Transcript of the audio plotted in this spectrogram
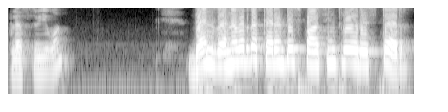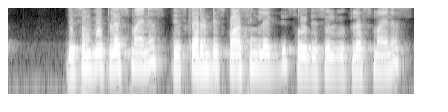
plus V1. Then whenever the current is passing through a resistor, this will be plus minus. This current is passing like this. So this will be plus minus.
